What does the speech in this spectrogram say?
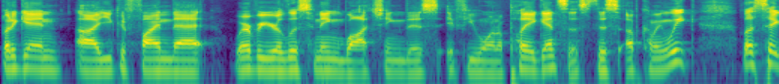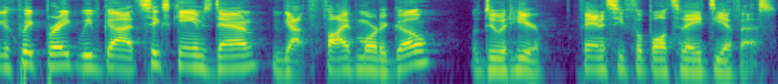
But again, uh, you can find that wherever you're listening, watching this, if you want to play against us this upcoming week. Let's take a quick break. We've got six games down, we've got five more to go. We'll do it here. Fantasy Football Today, DFS.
